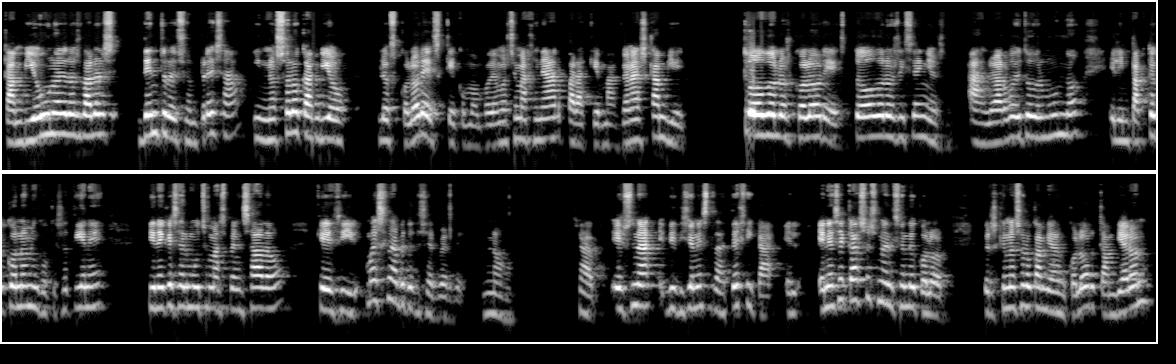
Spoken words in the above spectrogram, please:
cambió uno de los valores dentro de su empresa y no solo cambió los colores, que como podemos imaginar, para que McDonald's cambie todos los colores, todos los diseños a lo largo de todo el mundo, el impacto económico que eso tiene, tiene que ser mucho más pensado que decir, es que me apetece ser verde. No. O sea, es una decisión estratégica. en ese caso es una decisión de color, pero es que no solo cambiaron color, cambiaron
